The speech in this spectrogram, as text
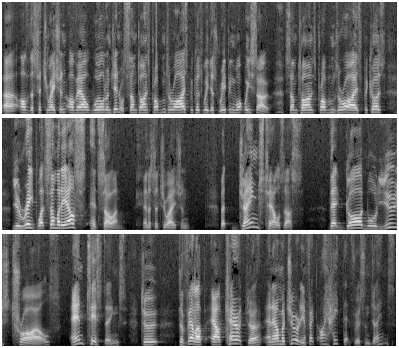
uh, of the situation of our world in general. Sometimes problems arise because we're just reaping what we sow. Sometimes problems arise because you reap what somebody else had sown in a situation. But James tells us that God will use trials and testings to develop our character and our maturity. In fact, I hate that verse in James.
